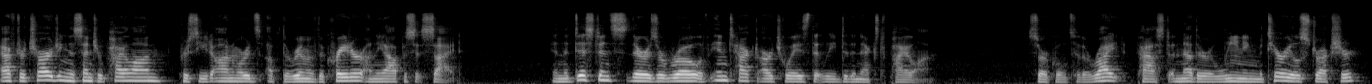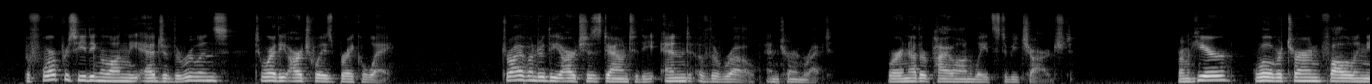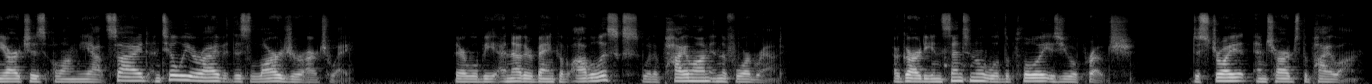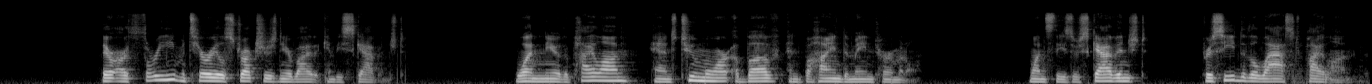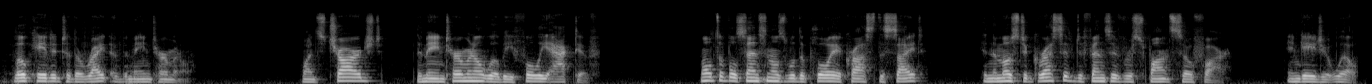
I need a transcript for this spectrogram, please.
After charging the center pylon, proceed onwards up the rim of the crater on the opposite side. In the distance, there is a row of intact archways that lead to the next pylon. Circle to the right past another leaning material structure before proceeding along the edge of the ruins to where the archways break away. Drive under the arches down to the end of the row and turn right, where another pylon waits to be charged. From here, we'll return following the arches along the outside until we arrive at this larger archway. There will be another bank of obelisks with a pylon in the foreground. A Guardian Sentinel will deploy as you approach. Destroy it and charge the pylon. There are three material structures nearby that can be scavenged. One near the pylon, and two more above and behind the main terminal. Once these are scavenged, proceed to the last pylon, located to the right of the main terminal. Once charged, the main terminal will be fully active. Multiple sentinels will deploy across the site in the most aggressive defensive response so far. Engage at will.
